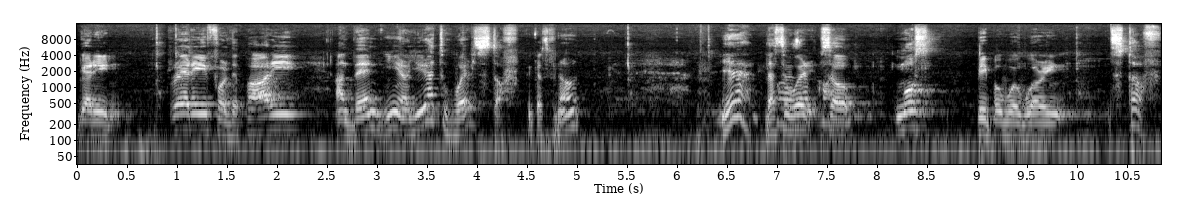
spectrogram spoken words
getting ready for the party, and then you know you have to wear stuff because you know, yeah, that's the way. So most people were wearing stuff,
